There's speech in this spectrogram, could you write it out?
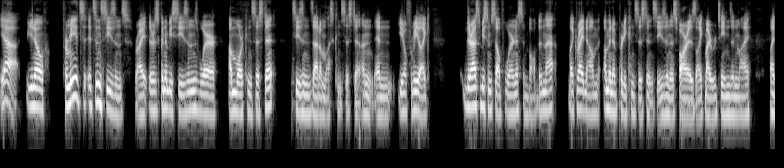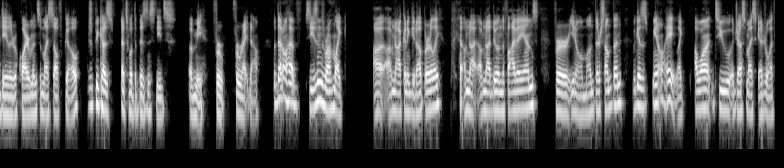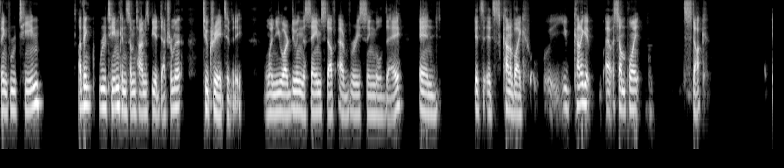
Yeah, you know, for me, it's it's in seasons, right? There's going to be seasons where I'm more consistent, seasons that I'm less consistent, and and you know, for me, like there has to be some self awareness involved in that. Like right now, I'm I'm in a pretty consistent season as far as like my routines and my my daily requirements of myself go, just because that's what the business needs of me for for right now. But then I'll have seasons where I'm like, I, I'm not going to get up early. I'm not I'm not doing the five a.m.s for you know a month or something because you know hey like i want to adjust my schedule i think routine i think routine can sometimes be a detriment to creativity when you are doing the same stuff every single day and it's it's kind of like you kind of get at some point stuck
